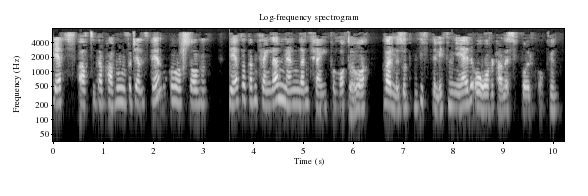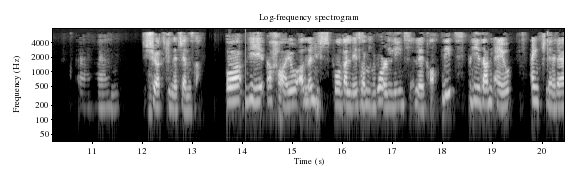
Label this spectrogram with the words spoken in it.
vet at de har behov for tjenesten din, og som vet at de trenger dem, men de trenger på en måte å varmes opp bitte litt mer og overtales for å kunne eh, kjøpe sine tjenester. Og vi har jo alle lyst på veldig sånn warm leads eller hot leads, fordi de er jo enklere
